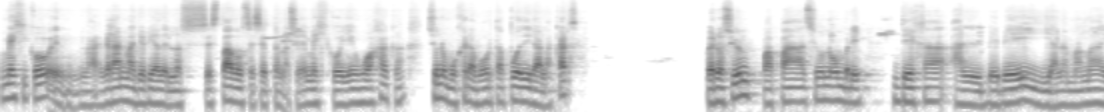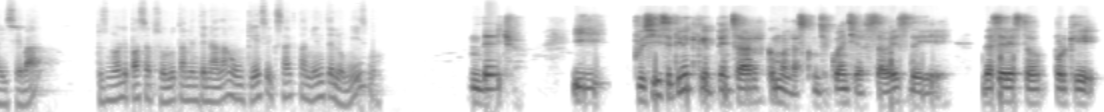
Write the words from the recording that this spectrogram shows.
México, en la gran mayoría de los estados, excepto en la Ciudad de México y en Oaxaca, si una mujer aborta puede ir a la cárcel. Pero si un papá, si un hombre deja al bebé y a la mamá y se va, pues no le pasa absolutamente nada, aunque es exactamente lo mismo. De hecho, y pues sí, se tiene que pensar como las consecuencias, ¿sabes? De, de hacer esto, porque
